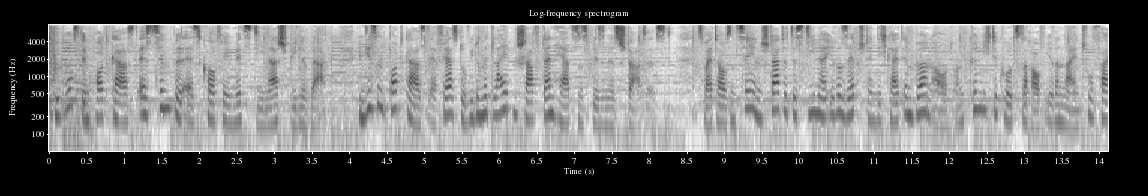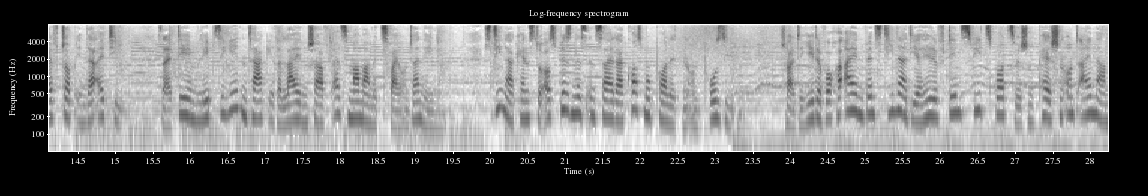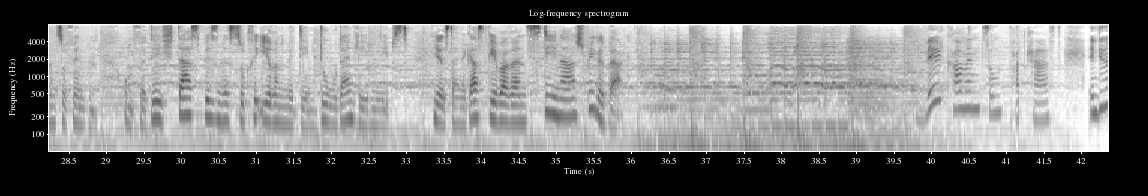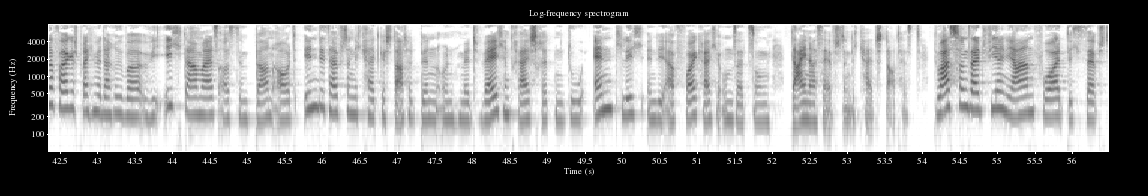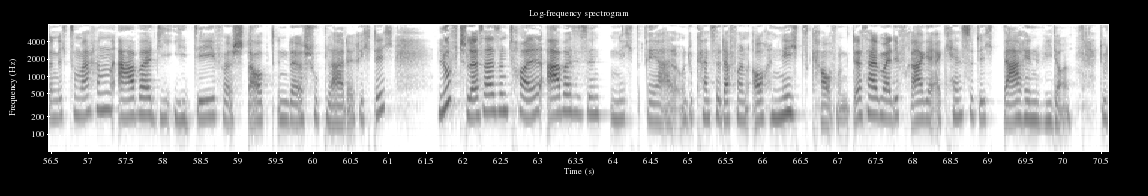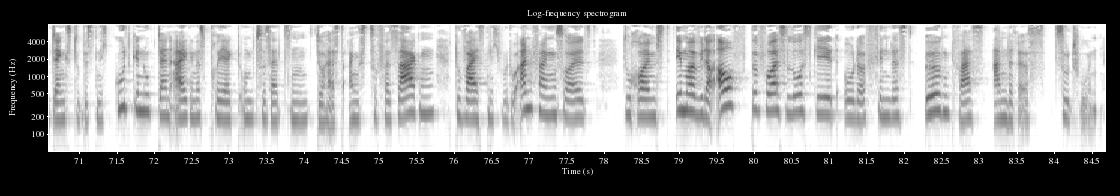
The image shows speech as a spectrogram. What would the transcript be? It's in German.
Du hörst den Podcast As Simple as Coffee mit Stina Spiegelberg. In diesem Podcast erfährst du, wie du mit Leidenschaft dein Herzensbusiness startest. 2010 startete Stina ihre Selbstständigkeit im Burnout und kündigte kurz darauf ihren 9-to-5-Job in der IT. Seitdem lebt sie jeden Tag ihre Leidenschaft als Mama mit zwei Unternehmen. Stina kennst du aus Business Insider, Cosmopolitan und Pro7. Schalte jede Woche ein, wenn Stina dir hilft, den Sweet Spot zwischen Passion und Einnahmen zu finden, um für dich das Business zu kreieren, mit dem du dein Leben liebst. Hier ist deine Gastgeberin Stina Spiegelberg. Willkommen zum Podcast. In dieser Folge sprechen wir darüber, wie ich damals aus dem Burnout in die Selbstständigkeit gestartet bin und mit welchen drei Schritten du endlich in die erfolgreiche Umsetzung deiner Selbstständigkeit startest. Du hast schon seit vielen Jahren vor, dich selbstständig zu machen, aber die Idee verstaubt in der Schublade, richtig? Luftschlösser sind toll, aber sie sind nicht real und du kannst dir davon auch nichts kaufen. Deshalb mal die Frage, erkennst du dich darin wieder? Du denkst, du bist nicht gut genug, dein eigenes Projekt umzusetzen, du hast Angst zu versagen, du weißt nicht, wo du anfangen sollst, du räumst immer wieder auf, bevor es losgeht oder findest irgendwas anderes zu tun.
